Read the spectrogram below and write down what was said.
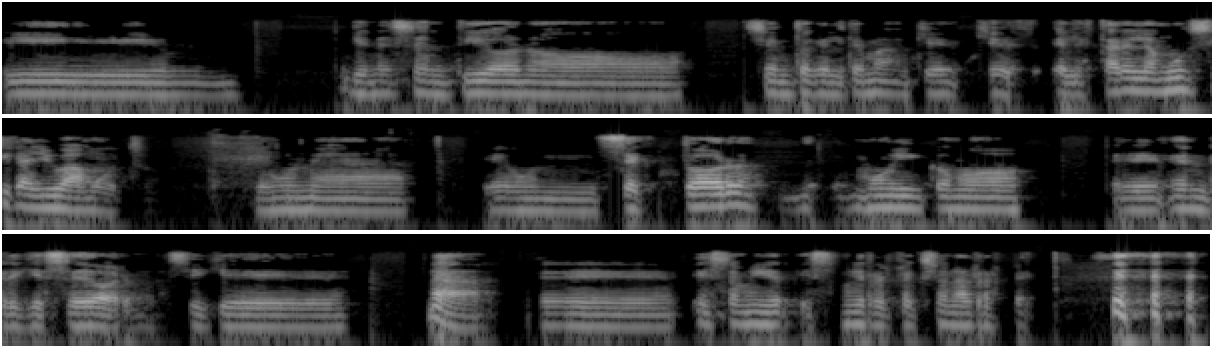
Y, y en ese sentido no siento que el tema, que, el estar en la música ayuda mucho. Es, una, es un sector muy como eh, enriquecedor. Así que, nada, eh, esa, es mi, es mi reflexión al respecto.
